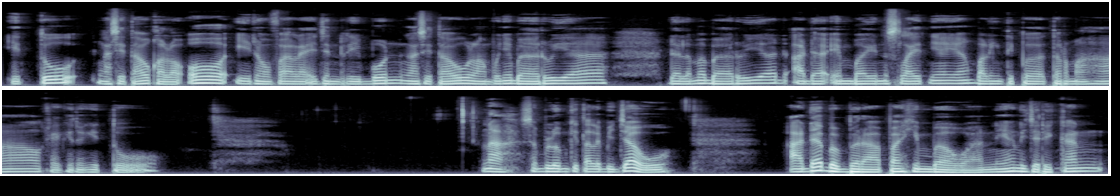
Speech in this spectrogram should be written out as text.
itu ngasih tahu kalau oh Innova Legend Reborn ngasih tahu lampunya baru ya dalamnya baru ya ada ambience lightnya yang paling tipe termahal kayak gitu-gitu nah sebelum kita lebih jauh ada beberapa himbauan yang dijadikan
